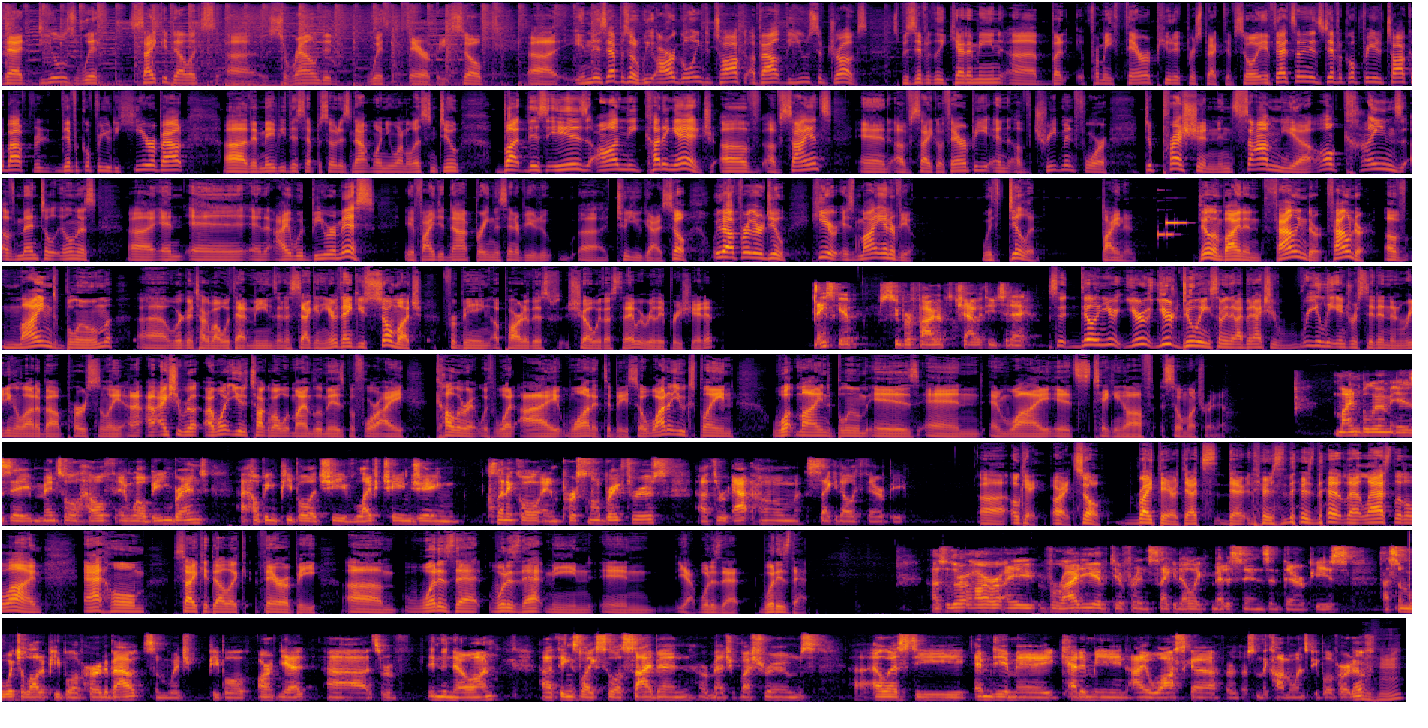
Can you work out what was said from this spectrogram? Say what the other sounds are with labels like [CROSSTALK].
that deals with psychedelics uh, surrounded with therapy. So, uh, in this episode, we are going to talk about the use of drugs, specifically ketamine, uh, but from a therapeutic perspective. So, if that's something that's difficult for you to talk about, for difficult for you to hear about, uh, then maybe this episode is not one you want to listen to. But this is on the cutting edge of of science and of psychotherapy and of treatment for depression, insomnia, all kinds of mental illness. Uh, and and and I would be remiss if I did not bring this interview to, uh, to you guys. So, without further ado, here is my interview with Dylan Beynon. Dylan Beynon, founder founder of MindBloom. Uh, we're going to talk about what that means in a second here. Thank you so much for being a part of this show with us today. We really appreciate it. Thanks, Gib. Super fired up to chat with you today. So, Dylan, you're you're you're doing something that I've been actually really interested in and reading a lot about personally. And I, I actually re- I want you to talk about what Mind Bloom is before I color it with what I want it to be. So, why don't you explain what Mind Bloom is and and why it's taking off so much right now? MindBloom is a mental health and well-being brand, uh, helping people achieve life-changing clinical and personal breakthroughs uh, through at-home psychedelic therapy. Uh, okay, all right. So right there, that's there. [LAUGHS] There's there's that that last little line, at home psychedelic therapy. Um, what does that what does that mean? In yeah, what is that? What is that? Uh, so there are a variety of different psychedelic medicines and therapies, uh, some of which a lot of people have heard about, some of which people aren't yet uh, sort of in the know on. Uh, things like psilocybin or magic mushrooms, uh, LSD, MDMA, ketamine, ayahuasca are, are, some of the common ones people have heard of. Mm-hmm.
